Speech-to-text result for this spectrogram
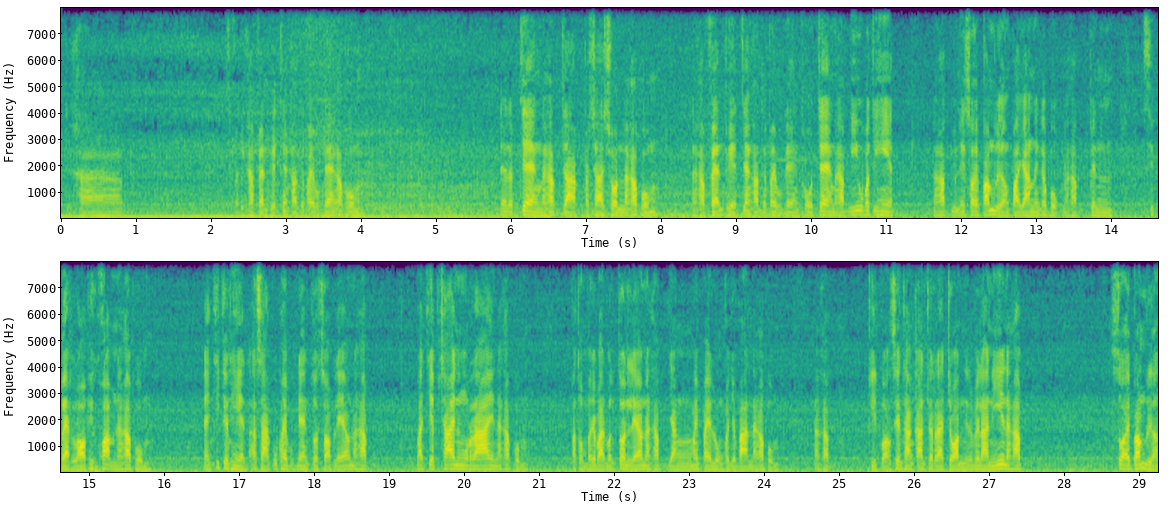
ัสดีครับ สวัสดีครับแฟนเพจแจ้งข่าวเตือนภัยบอกแดงครับผม ได้รับแจ้งนะครับจากประชาชนนะครับผมนะครับแฟนเพจแจ้งข่าวเตือนภัยบอกแดงโทรแจ้งนะครับมีอุบัติเหตุนะครับอยู่ในซอยปั๊มเหลืองป่ายางเนินกระบอกนะครับเป็น 18 ล้อพลิกคว่ำนะครับผมในที่เกิดเหตุอาสากู้ภัยบอกแดงตรวจสอบแล้วนะครับบาดเจ็บชายหนึ่งรายนะครับ ผมปฐมพยาบาลเบื้องต้นแล้วนะครับ ยังไม่ไปโรงพยาบาลนะครับผมนะครับกีดขวางเส้นทางการจราจรในเวลานี้นะครับ ซอยปั๊มเหลือง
